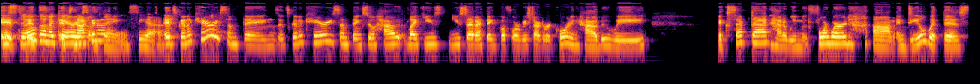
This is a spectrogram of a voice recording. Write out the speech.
it's, still it's, gonna carry some gonna, things yeah. it's gonna carry some things it's gonna carry some things so how like you you said i think before we started recording how do we accept that? How do we move forward um, and deal with this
